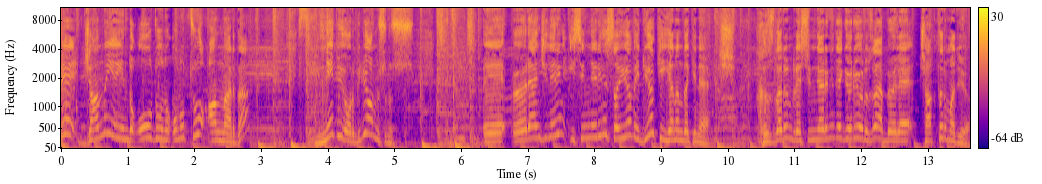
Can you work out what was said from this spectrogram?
Ve canlı yayında olduğunu unuttuğu anlarda ne diyor biliyor musunuz? Ee, öğrencilerin isimlerini sayıyor ve diyor ki yanındakine "Şş, kızların resimlerini de görüyoruz ha böyle çaktırma diyor.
